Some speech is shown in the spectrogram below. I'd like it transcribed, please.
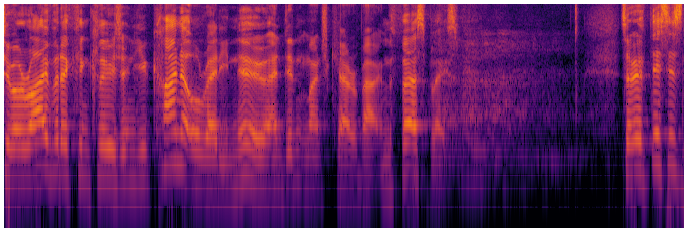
to arrive at a conclusion you kind of already knew and didn't much care about in the first place. so, if this is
